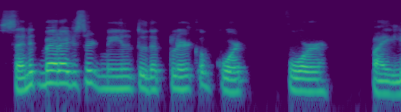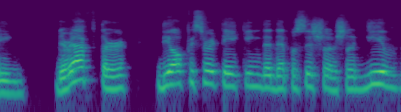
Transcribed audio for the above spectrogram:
send it by registered mail to the clerk of court for filing. Thereafter, the officer taking the deposition shall give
